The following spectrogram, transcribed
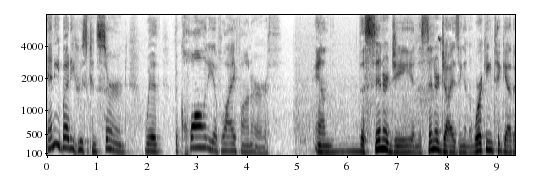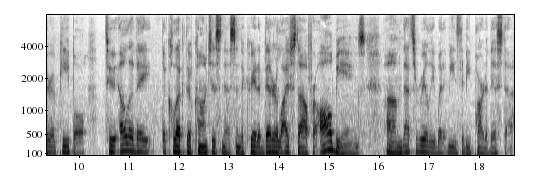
anybody who's concerned with the quality of life on Earth and the synergy and the synergizing and the working together of people to elevate the collective consciousness and to create a better lifestyle for all beings. Um, that's really what it means to be part of ISTA.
